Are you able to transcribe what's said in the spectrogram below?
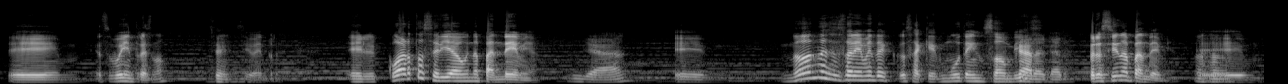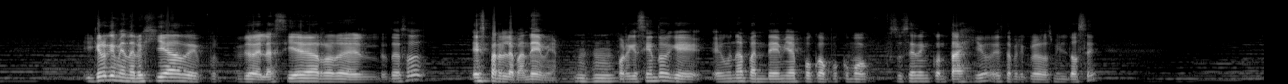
Eh, eso voy en tres, ¿no? Sí. Sí, voy en tres. El cuarto sería una pandemia. Ya. Eh, no necesariamente, o sea, que muten zombies, Claro, claro. pero sí una pandemia. Eh, y creo que mi analogía de, lo de la sierra, de todo eso, es para la pandemia. Porque siento que en una pandemia, poco a poco, como sucede en Contagio, esta película de 2012,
